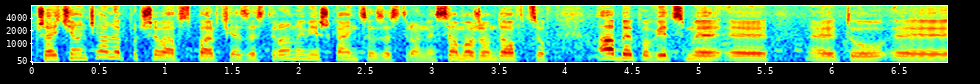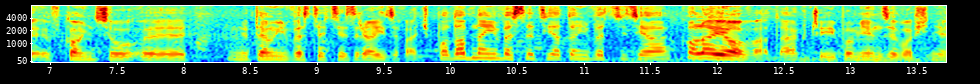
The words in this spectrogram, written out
przeciąć, ale potrzeba wsparcia ze strony mieszkańców, ze strony samorządowców, aby powiedzmy e, e, tu e, w końcu tę inwestycję zrealizować. Podobna inwestycja to inwestycja kolejowa, tak? czyli pomiędzy właśnie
